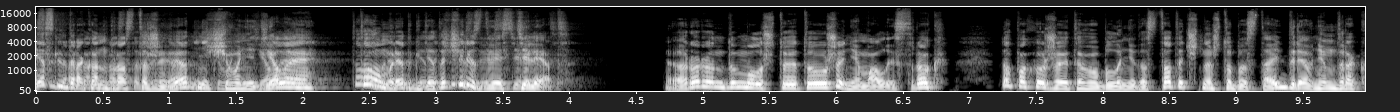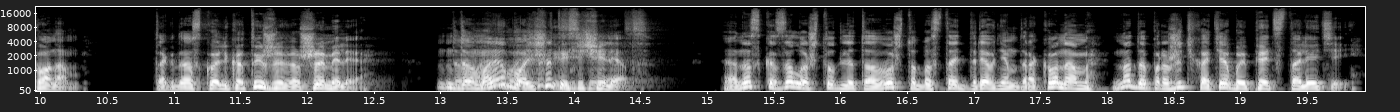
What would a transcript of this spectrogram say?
Если дракон просто живет, ничего не делая, то умрет где-то через 200 лет. Роран думал, что это уже немалый срок, но, похоже, этого было недостаточно, чтобы стать древним драконом. «Тогда сколько ты живешь, Эмили?» «Думаю, больше тысячи лет». Она сказала, что для того, чтобы стать древним драконом, надо прожить хотя бы пять столетий.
